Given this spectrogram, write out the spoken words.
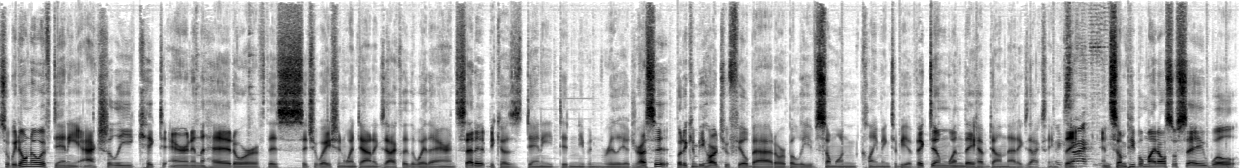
So we don't know if Danny actually kicked Aaron in the head or if this situation went down exactly the way that Aaron said it because Danny didn't even really address it. But it can be hard to feel bad or believe someone claiming to be a victim when they have done that exact same Exactly. thing. And some people might also say, well,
